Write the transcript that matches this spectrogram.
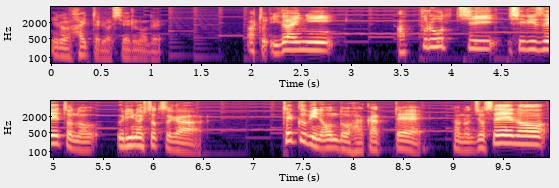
いろいろ入ったりはしているので。あと意外に Apple Watch シリーズ8の売りの一つが、手首の温度を測って、あの女性の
